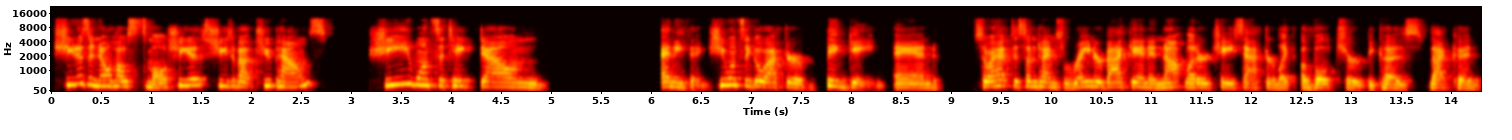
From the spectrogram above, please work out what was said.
she doesn't know how small she is. She's about two pounds. She wants to take down anything. She wants to go after big game. And so I have to sometimes rein her back in and not let her chase after like a vulture because that could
